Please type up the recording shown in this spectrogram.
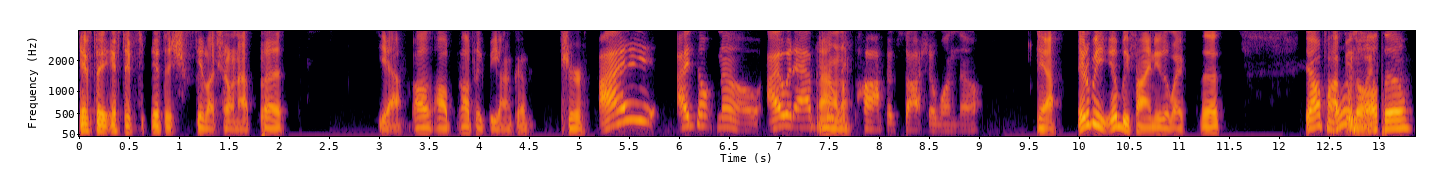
If they if they if they feel like showing up, but yeah, I'll I'll I'll pick Bianca. Sure. I I don't know. I would absolutely know. pop if Sasha won though. Yeah, it'll be it'll be fine either way. The yeah, I'll pop all in either way. all, though,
